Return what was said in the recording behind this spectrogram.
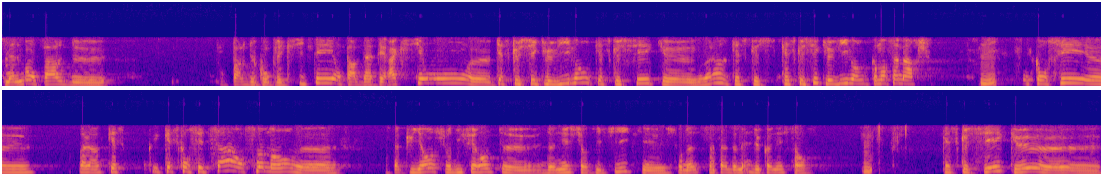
finalement, on parle de, on parle de complexité, on parle d'interaction. Euh, qu'est-ce que c'est que le vivant Qu'est-ce que c'est que voilà Qu'est-ce que qu'est-ce que c'est que le vivant Comment ça marche mmh qu'est-ce qu'on sait, euh, voilà, qu'est-ce qu'on sait de ça en ce moment, euh, en s'appuyant sur différentes euh, données scientifiques et sur certains domaines de connaissances. Mm. Qu'est-ce que c'est que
